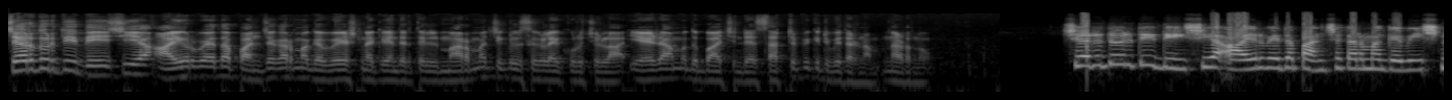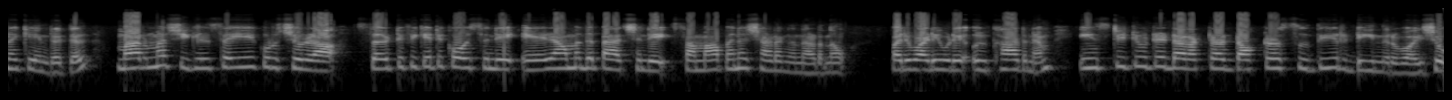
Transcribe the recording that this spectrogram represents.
Cheruthuruthy ദേശീയ ആയുർവേദ പഞ്ചകർമ്മ ഗവേഷണ കേന്ദ്രത്തിൽ മർമ്മ ചികിത്സകളെക്കുറിച്ചുള്ള ഏഴാമത് ബാച്ചിന്റെ സർട്ടിഫിക്കറ്റ് വിതരണം നടന്നു. ചെറുതുരുത്തി ദേശീയ ആയുർവേദ പഞ്ചകർമ്മ ഗവേഷണ കേന്ദ്രത്തിൽ മർമ്മ ചികിത്സയെക്കുറിച്ചുള്ള സർട്ടിഫിക്കറ്റ് കോഴ്സിന്റെ ഏഴാമത് ബാച്ചിന്റെ സമാപന ചടങ്ങ് നടന്നു. പരിപാടിയുടെ ഉദ്ഘാടനം institute director doctor Sudheer D നിർവഹിച്ചു.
